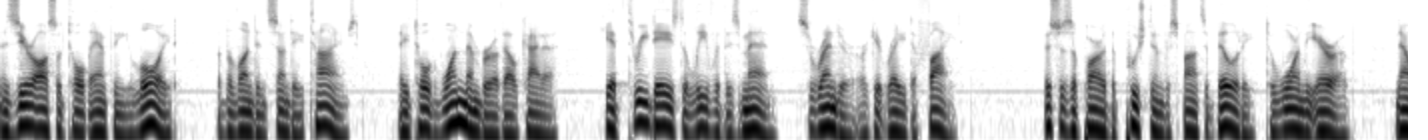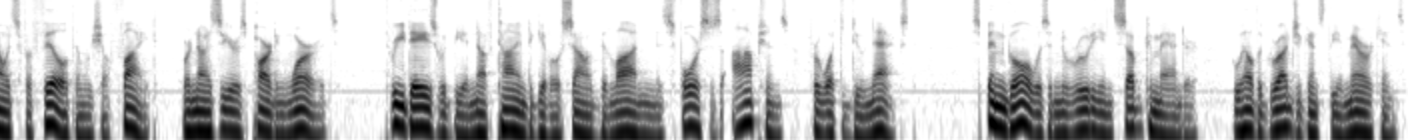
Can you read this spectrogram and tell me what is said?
Nazir also told Anthony Lloyd of the London Sunday Times that he told one member of Al Qaeda he had three days to leave with his men, surrender, or get ready to fight. This was a part of the Pashtun responsibility to warn the Arab, now it's fulfilled and we shall fight, were Nazir's parting words. Three days would be enough time to give Osama bin Laden and his forces options for what to do next. Spingol was a Nuruddian sub-commander who held a grudge against the Americans,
